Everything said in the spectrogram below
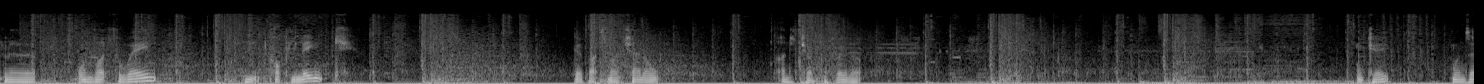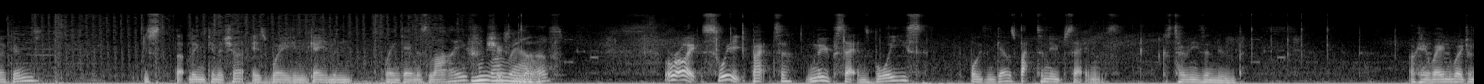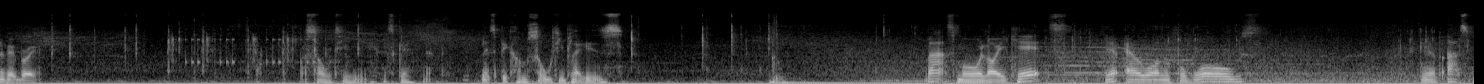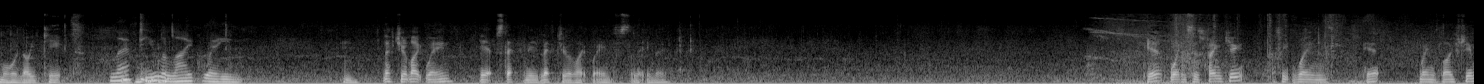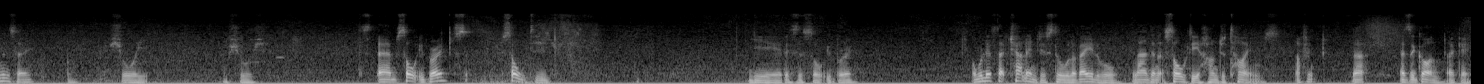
Uh, one like for Wayne. Mm, Copy link. Go back to my channel. I need to charge my phone up. Okay, one second. Just that link in the chat is Wayne Gaming. Wayne Gamers Live. Show some love. Alright, sweet. Back to noob settings, boys. Boys and girls, back to noob settings. Because Tony's a noob. Okay, Wayne, where do you want to go, bro? Salty. Let's go. Let's become salty players. That's more like it. Yep, L1 for walls. Yeah, that's more like it. Left you a like Wayne. Hmm. Left you a like Wayne? Yep, Stephanie left you a like Wayne, just to let you know. Yeah, Wayne says thank you. I think Wayne's, yeah, Wayne's live streaming, so I'm sure he, I'm sure um, salty bro, S- salty. Yeah, this is salty bro. I wonder if that challenge is still available, landing at salty a hundred times. I think that, has it gone? Okay.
